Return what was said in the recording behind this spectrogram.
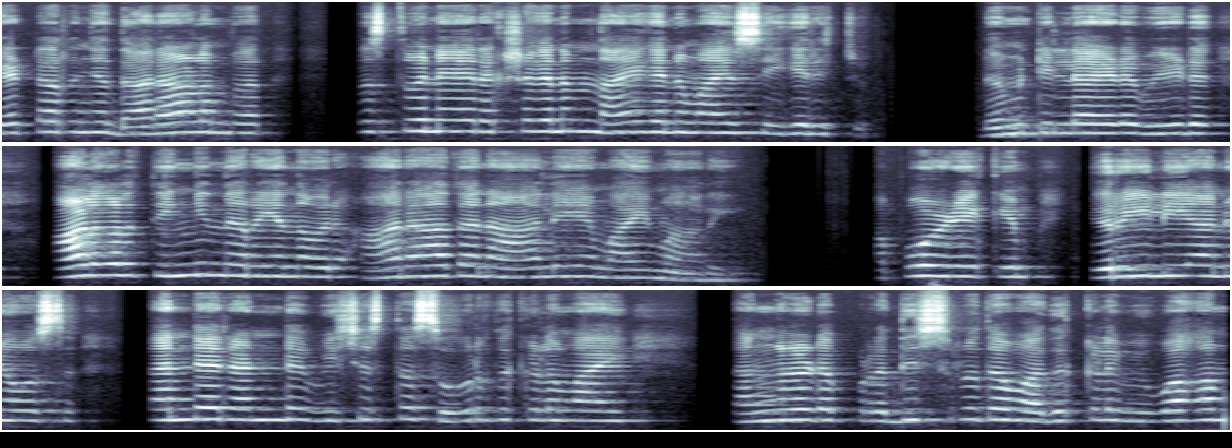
കേട്ടറിഞ്ഞ ധാരാളം പേർ ക്രിസ്തുവിനെ രക്ഷകനും നായകനുമായി സ്വീകരിച്ചു. ഡൊമിറ്റില്ലയുടെ വീട് ആളുകൾ തിങ്ങി നിറയുന്ന ഒരു ആരാധനാലയമായി മാറി. അപ്പോഴേക്കും എറീലിയാനോസ് തന്റെ രണ്ട് വിശ്വസ്ത സുഹൃത്തുക്കളുമായി തങ്ങളുടെ പ്രതിശ്രുത വധുക്കളെ വിവാഹം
